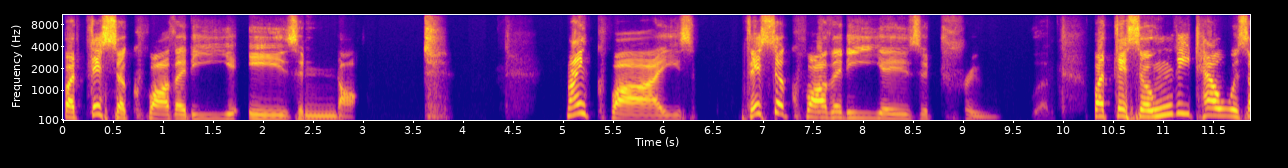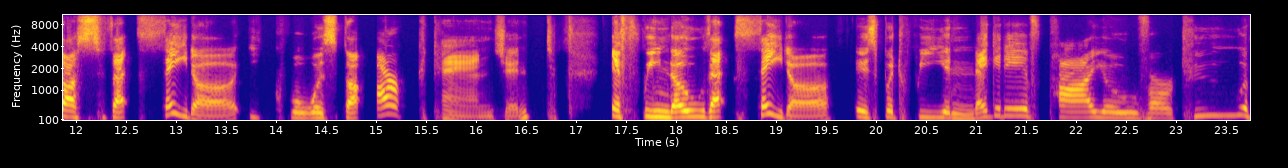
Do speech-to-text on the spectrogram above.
but this equality is not. Likewise, this equality is true, but this only tells us that theta equals the arctangent if we know that theta is between negative pi over 2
